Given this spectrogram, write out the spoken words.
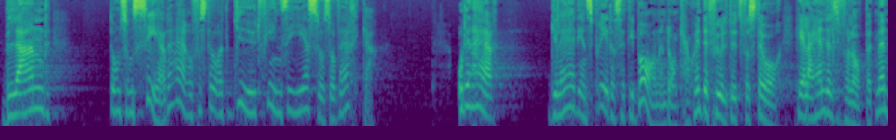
bland de som ser det här och förstår att Gud finns i Jesus och verkar. Och den här glädjen sprider sig till barnen. De kanske inte fullt ut förstår hela händelseförloppet men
